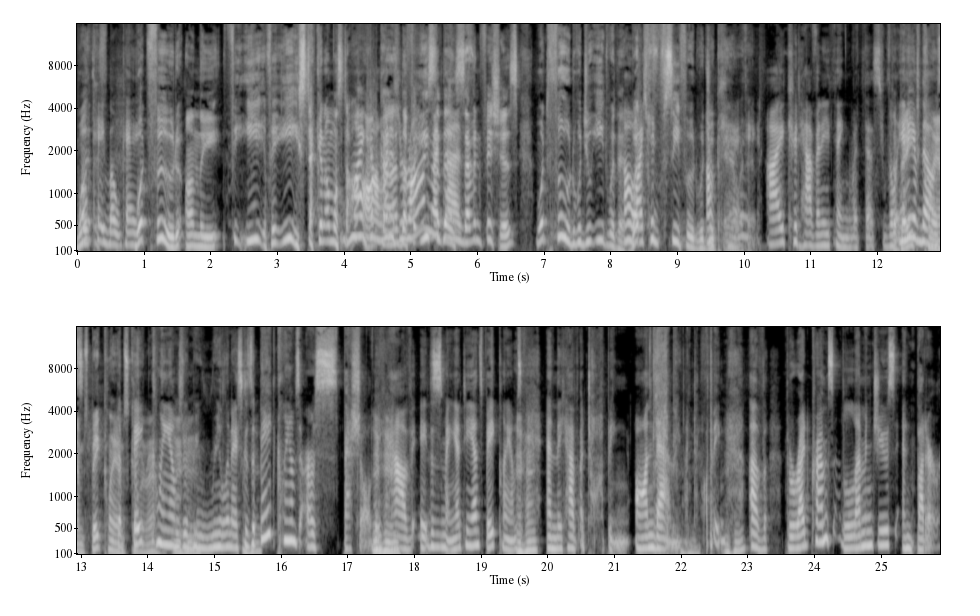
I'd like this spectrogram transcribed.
what Mm-hmm. Bouquet, bouquet. What food on the fe- feast? I can almost Oh my talk. God, uh, the feast of the us? seven fishes. What food would you eat with it? Oh, what I could- seafood would you pair with Okay, it? I could have anything with this. Really, any of baked those clams, baked clams The baked around. Mm-hmm. clams would be really nice because the baked clams are special. They have a. This is my auntie Anne's baked clams, Mm-hmm. and they have a topping on them, a topping of breadcrumbs, lemon juice, and butter.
